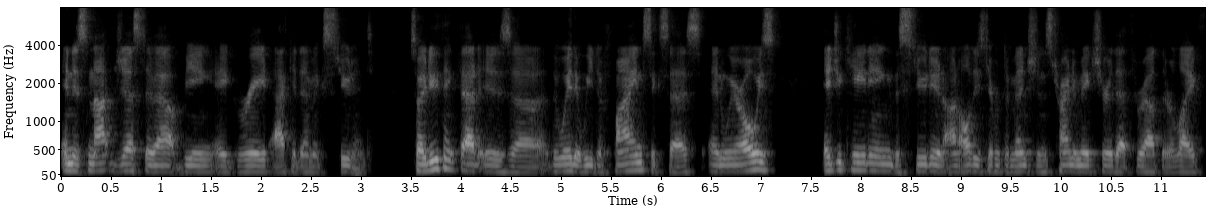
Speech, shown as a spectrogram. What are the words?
And it's not just about being a great academic student. So I do think that is uh, the way that we define success. And we're always educating the student on all these different dimensions, trying to make sure that throughout their life,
